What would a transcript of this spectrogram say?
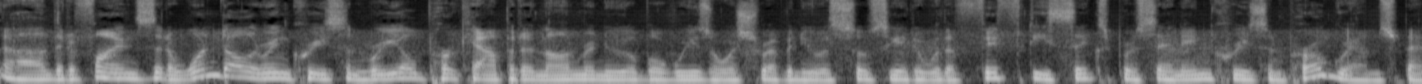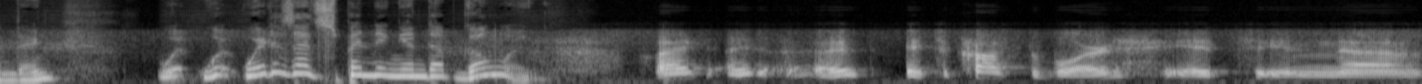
uh, that defines that a $1 increase in real per capita non-renewable resource revenue associated with a 56% increase in program spending, wh- wh- where does that spending end up going? I, it's across the board. It's in uh,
